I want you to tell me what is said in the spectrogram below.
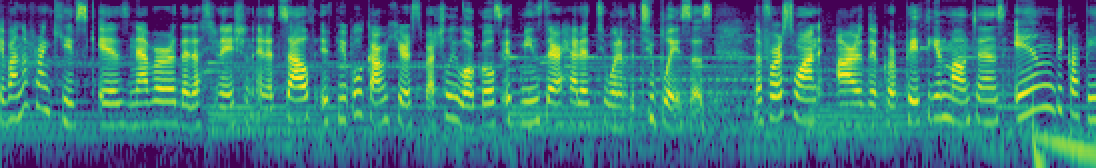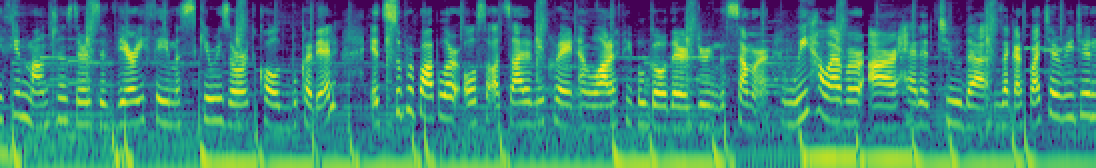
Ivano-Frankivsk is never the destination in itself. If people come here, especially locals, it means they're headed to one of the two places. The first one are the Carpathian Mountains. In the Carpathian Mountains, there's a very famous ski resort called Bukovel. It's super popular also outside of Ukraine and a lot of people go there during the summer. We, however, are headed to the Zakarpattia region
